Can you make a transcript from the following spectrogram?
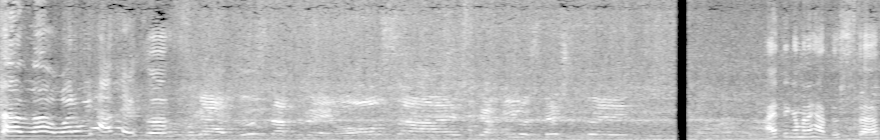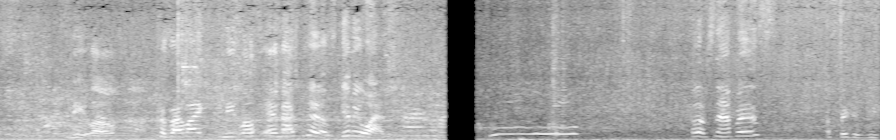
Hello, what do we have, Jesus? We got good stuff today, all size. We got Milo special today. I think I'm gonna have the stuffed meatloaf because I like meatloaf and mashed potatoes. Give me one. Ooh. What up, snappers? I figured we'd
